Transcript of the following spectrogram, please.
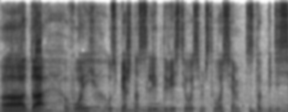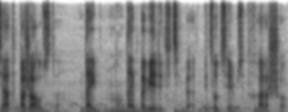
А, да, вой успешно слит. 288, 150. Пожалуйста. Дай, ну дай поверить в тебя. 570, хорошо.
